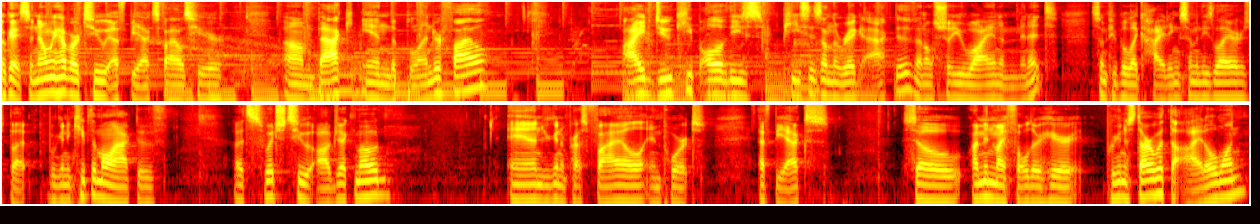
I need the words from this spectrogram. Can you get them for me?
Okay, so now we have our two FBX files here. Um, back in the Blender file, I do keep all of these pieces on the rig active, and I'll show you why in a minute. Some people like hiding some of these layers, but we're going to keep them all active. Let's switch to object mode, and you're going to press File, Import, FBX. So I'm in my folder here. We're going to start with the idle one.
